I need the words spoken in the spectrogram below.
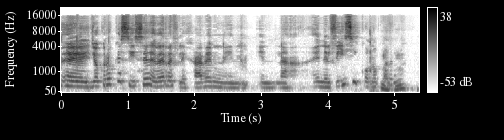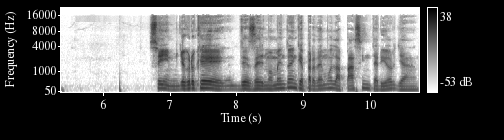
eh, yo creo que sí se debe reflejar en, la, en el físico, ¿no, padre? Sí, yo creo que desde el momento en que perdemos la paz interior ya,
